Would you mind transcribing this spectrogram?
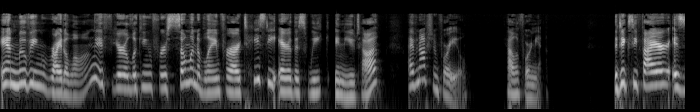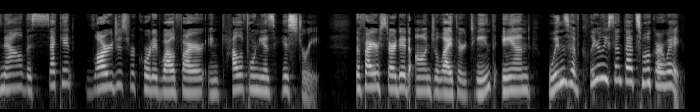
And moving right along, if you're looking for someone to blame for our tasty air this week in Utah, I have an option for you California. The Dixie Fire is now the second largest recorded wildfire in California's history. The fire started on July 13th, and winds have clearly sent that smoke our way.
